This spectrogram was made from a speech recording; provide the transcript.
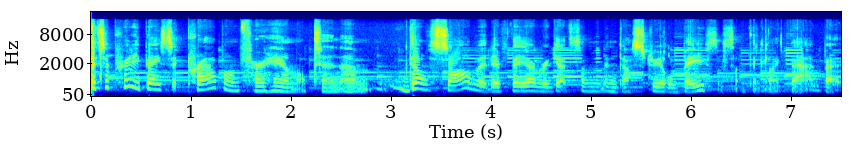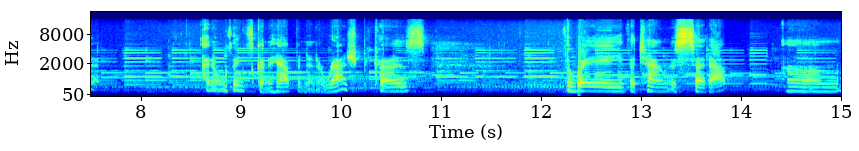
It's a pretty basic problem for Hamilton. Um, they'll solve it if they ever get some industrial base or something like that, but I don't think it's going to happen in a rush because the way the town is set up, um,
